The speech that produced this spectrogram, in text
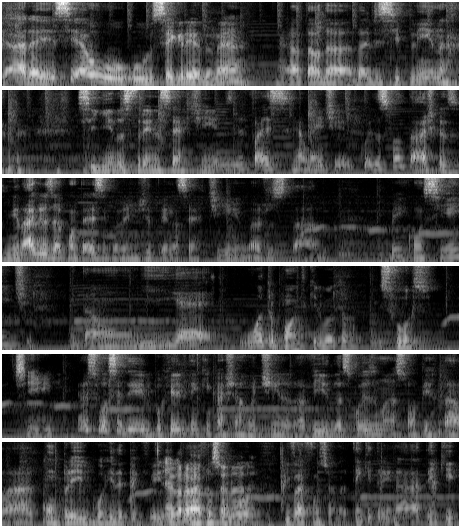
Cara, esse é o, o segredo, né? É a tal da, da disciplina, seguindo os treinos certinhos e faz realmente coisas fantásticas. Milagres acontecem quando a gente treina certinho, ajustado, bem consciente. Então, e é um outro ponto que ele botou: esforço. Sim, É o esforço dele, porque ele tem que encaixar a rotina da vida, as coisas não é só apertar lá, comprei o Corrida Perfeita. E agora vai funcionar, acabou, E vai funcionar. Tem que treinar, tem que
